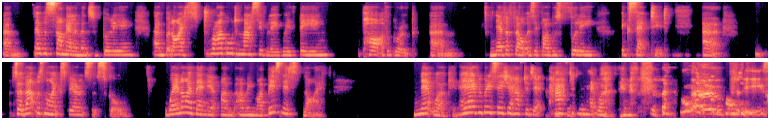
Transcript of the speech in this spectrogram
Um, there was some elements of bullying, um, but I struggled massively with being part of a group. Um, never felt as if I was fully accepted. Uh, so that was my experience at school. When I then, I'm, I'm in my business life, networking. Everybody says you have to do have to do networking. no, please.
